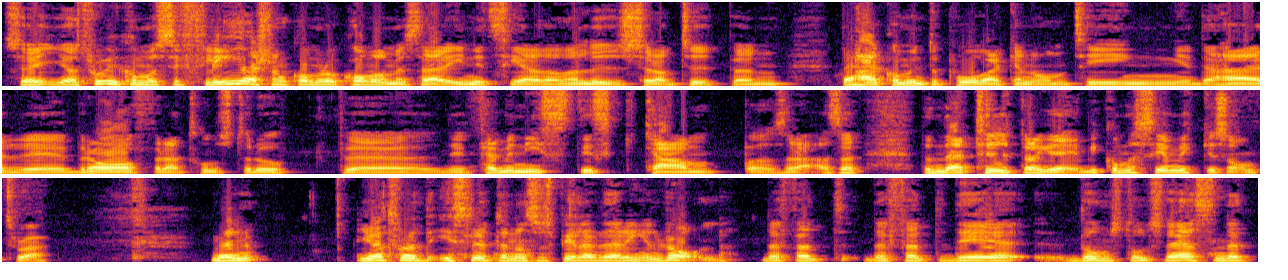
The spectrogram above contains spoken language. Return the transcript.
Så jag, jag tror vi kommer att se fler som kommer att komma med så här initierade analyser av typen det här kommer inte att påverka någonting, det här är bra för att hon står upp, eh, det är en feministisk kamp och sådär. Alltså den där typen av grejer. Vi kommer att se mycket sånt tror jag. Men jag tror att i slutändan så spelar det där ingen roll. Därför att, därför att det, domstolsväsendet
